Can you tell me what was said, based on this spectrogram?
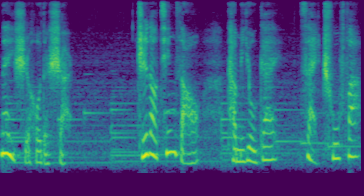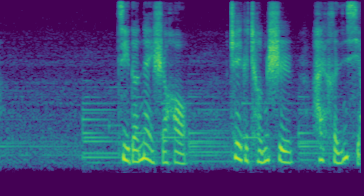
那时候的事儿。直到今早，他们又该再出发。记得那时候，这个城市还很小，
